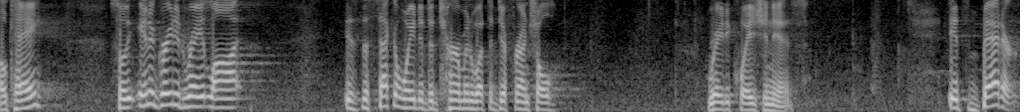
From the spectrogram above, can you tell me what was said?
Okay? So the integrated rate law is the second way to determine what the differential rate equation is. It's better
